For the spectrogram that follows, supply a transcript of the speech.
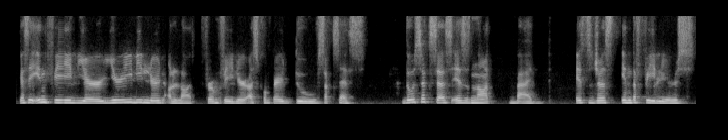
Kasi in failure, you really learn a lot from failure as compared to success. Though success is not bad, it's just in the failures,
